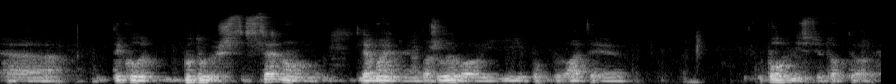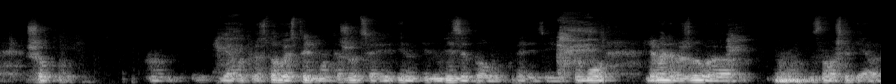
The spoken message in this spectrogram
е, ти коли будуєш сцену, для мене важливо її побудувати повністю, тобто, щоб я використовую стиль монтажу, це in- invisible editing. Тому для мене важливо, знову ж таки, я-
